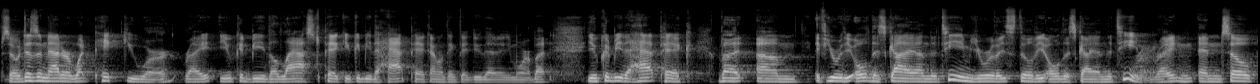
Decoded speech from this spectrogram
So it doesn't matter what pick you were, right? You could be the last pick, you could be the hat pick. I don't think they do that anymore, but you could be the hat pick. But um, if you were the oldest guy on the team, you were still the oldest guy on the team, right? And, and so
